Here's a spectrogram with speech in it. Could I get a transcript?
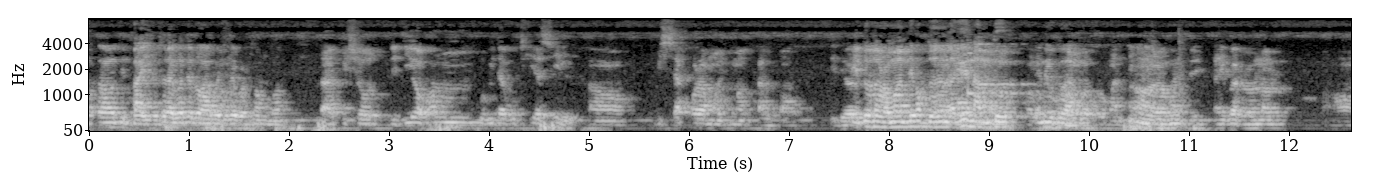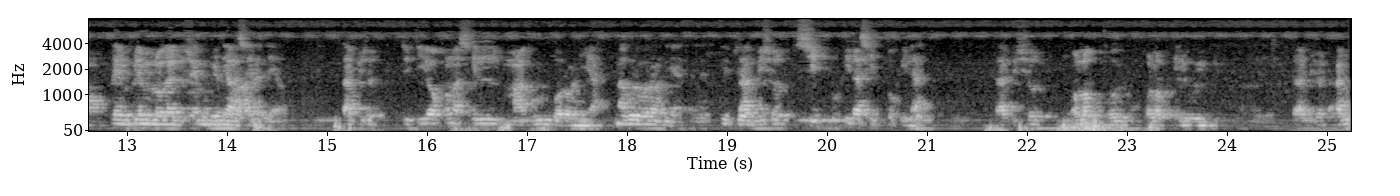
মোটামুটি বাইছ বছৰ আগতে লোৱা হৈছিলে প্ৰথমখন তাৰপিছত দ্বিতীয়খন কবিতা পুথি আছিল অঁ, বিশ্বাস কৰা মই তোমাক ভাল পাওঁ। এইটো অলপ ৰোমান্টিক শব্দ যেন লাগে নামটো এনেকুৱা। ৰোমান্টিক এনেকুৱা ধৰণৰ প্ৰেম প্ৰেম লগা কিছুমান কবিতা আছে তাতে তাৰপিছত তৃতীয়খন আছিল মাগুৰ বৰণীয়া। মাগুৰ বৰণীয়া আছিলে তাৰপিছত চিট পখিলা চিট পখিলা। তাৰপিছত অলপ হৈ অলপ খেলুৱৈ তাৰপিছত আৰু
